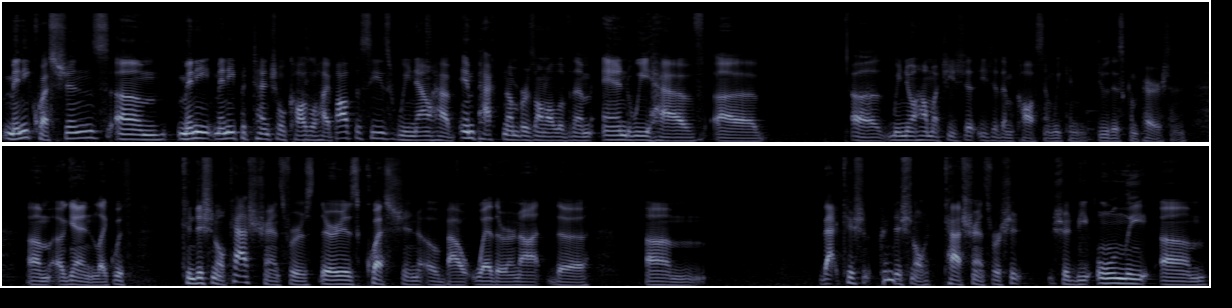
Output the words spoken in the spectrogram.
many questions, um, many, many potential causal hypotheses. We now have impact numbers on all of them, and we have, uh, uh, we know how much each, each of them costs, and we can do this comparison. Um, again, like with conditional cash transfers, there is question about whether or not the, um, that conditional cash transfer should, should be only um,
